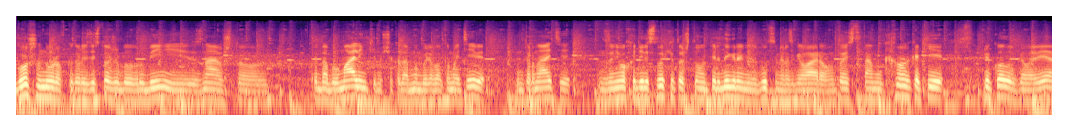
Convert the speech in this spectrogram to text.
Гоша Нуров, который здесь тоже был в Рубине, знаю, что когда был маленьким, еще когда мы были в Локомотиве, в интернате, за него ходили слухи, то, что он перед играми с бутсами разговаривал. Ну, то есть там у кого какие приколы в голове.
